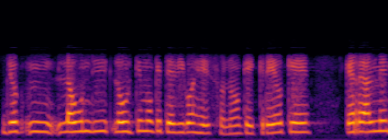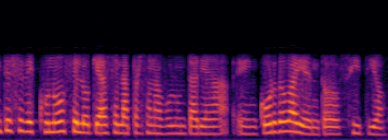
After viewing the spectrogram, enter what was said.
Yo mm, lo, lo último que te digo es eso, ¿no? Que creo que, realmente se desconoce lo que hacen las personas voluntarias en Córdoba y en todos sitios.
